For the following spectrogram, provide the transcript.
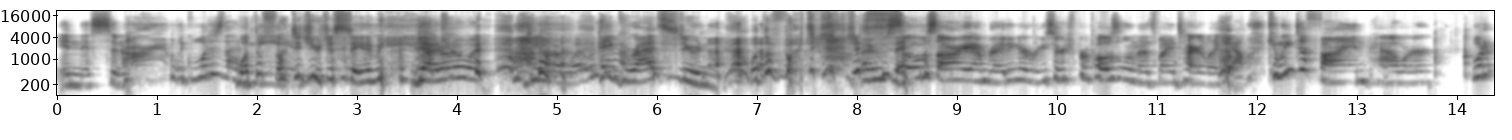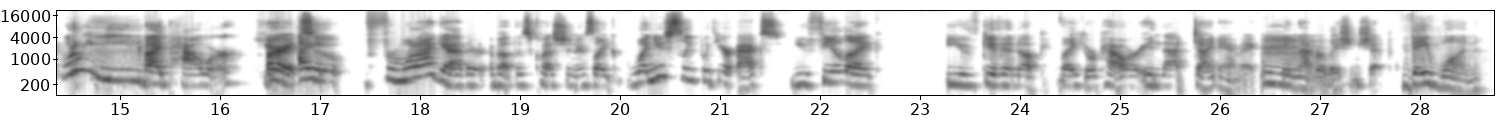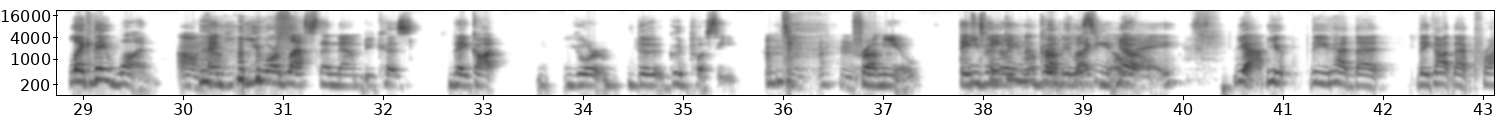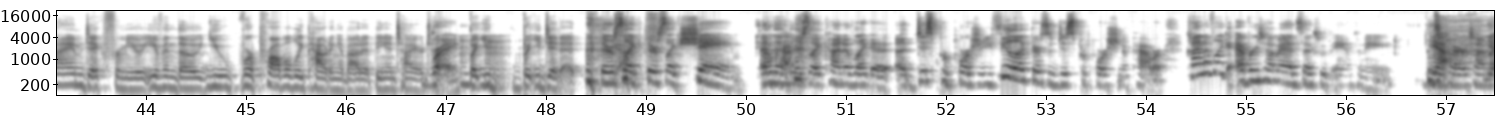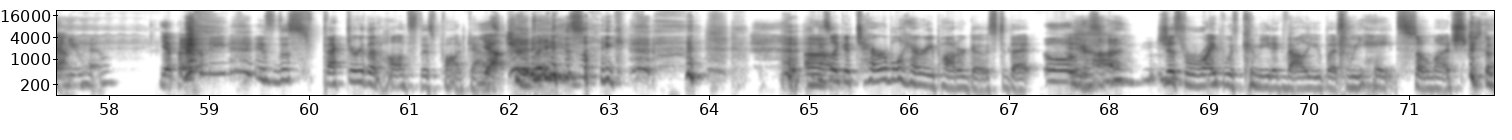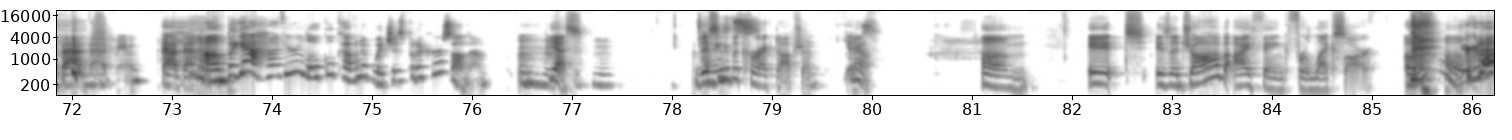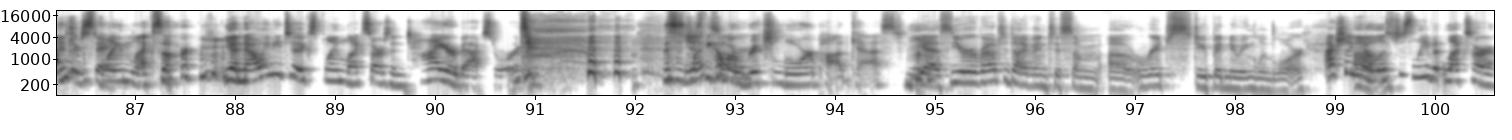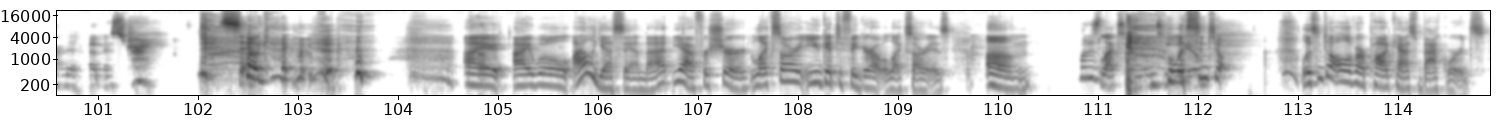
in this scenario? like, what does that What the fuck did you just say to me? Yeah, I don't know what- Gianna, what was hey, that? grad student. What the fuck did you just say? I'm so sorry. I'm writing a research proposal, and that's my entire life now. Can we define power? What What do we mean by power? here? All right, I- so from what I gather about this question is like when you sleep with your ex, you feel like you've given up like your power in that dynamic in that Mm. relationship. They won. Like they won Oh no. and you are less than them because they got your the good pussy Mhm, mhm. from you. They've even taken you the good probably like, pussy "No." away. Yeah. You you had that they got that prime dick from you even though you were probably pouting about it the entire time. Right. But you Mhm. but you did it. There's Yeah. like there's like shame and then there's like kind of like a, a disproportion you feel like there's a disproportion of power kind of like every time i had sex with anthony the Yeah, entire time yeah. i knew him Yep. Anthony is the specter that haunts this podcast. Yeah. Truly. He's like Um, He's like a terrible Harry Potter ghost that oh is god. just ripe with comedic value, but we hate so much. just a bad bad man Bad bad. um but yeah have your local coven of witches put a curse on them Mhm, Yes. mhm. This think is the correct option. Yes. Um, it is a job I think for Lexar. oh You're gonna have to explain Lexar. yeah now we need to explain lexar's entire backstory this has just become a rich lore podcast. yes, you're about to dive into some uh, rich, stupid New England lore. actually no Um, let's just leave it lexar a, a mystery Okay. I I will I'll yes and that. Yeah, for sure. Lexar, you get to figure out what Lexar is. Um What does Lexar mean to listen you? to listen to all of our podcasts backwards.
